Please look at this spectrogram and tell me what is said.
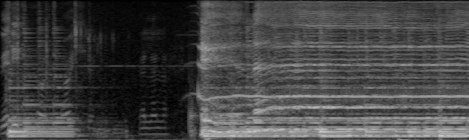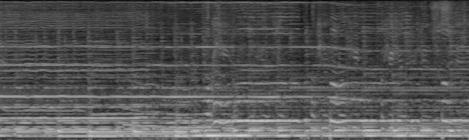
In the. Okay,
